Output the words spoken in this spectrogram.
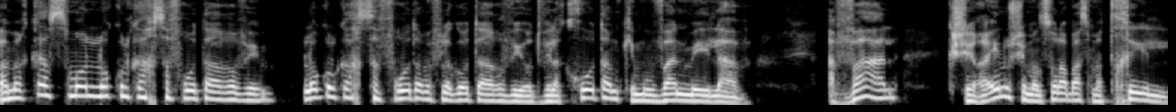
במרכז שמאל לא כל כך ספרו את הערבים, לא כל כך ספרו את המפלגות הערביות ולקחו אותם כמובן מאליו. אבל כשראינו שמנסור עבאס מתחיל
